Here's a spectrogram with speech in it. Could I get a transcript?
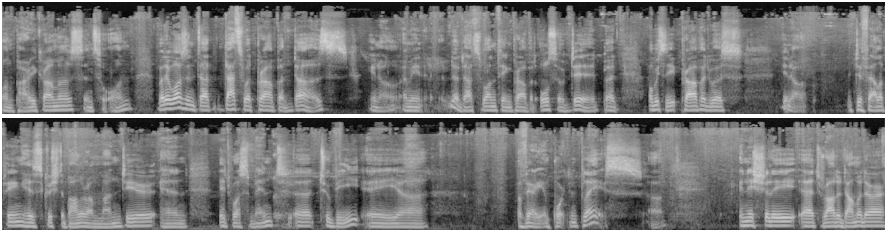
on parikramas and so on, but it wasn't that that's what Prabhupada does. You know, I mean, no, that's one thing Prabhupada also did, but obviously Prabhupada was, you know, developing his Krishna Balaram Mandir, and it was meant uh, to be a, uh, a very important place. Uh, initially at Radha Damodar,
